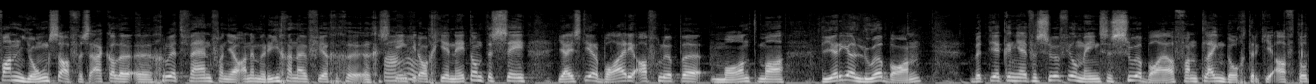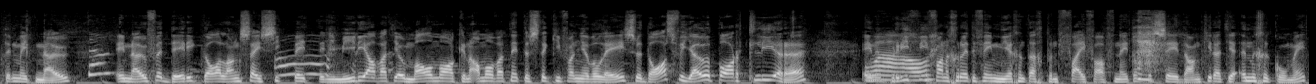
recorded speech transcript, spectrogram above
van jongs af is ek al 'n groot fan van jou Anne Marie gaan nou vir jou ge- geskenkie Wow. daar gee net om te sê jy's deur baie die afgelope maand, maar deur jou loopbaan beteken jy vir soveel mense so baie van klein dogtertjie af tot en met nou. En nou vir Derrick daar langs sy siekbed en die media wat jou mal maak en almal wat net 'n stukkie van jou wil hê. So daar's vir jou 'n paar klere en 'n Wow. briefie van Groot FM 90.5 af net om te sê dankie dat jy ingekom het.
